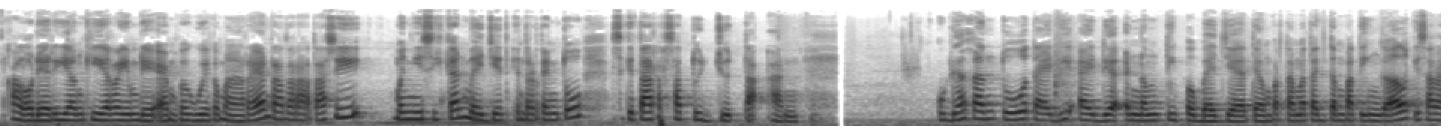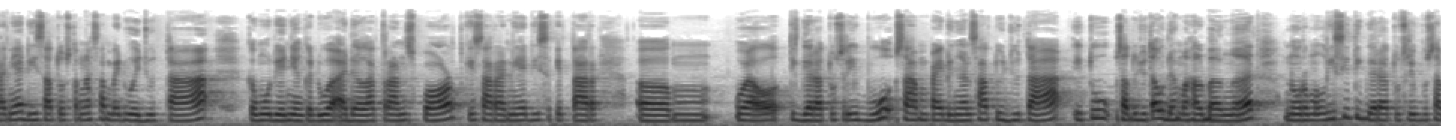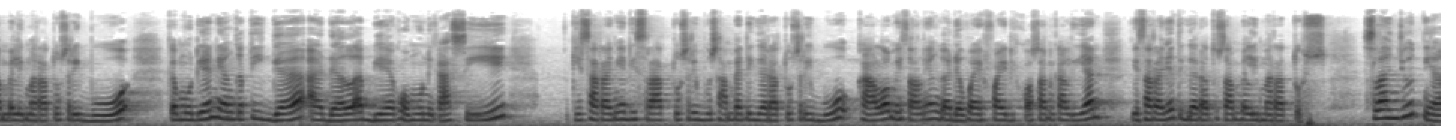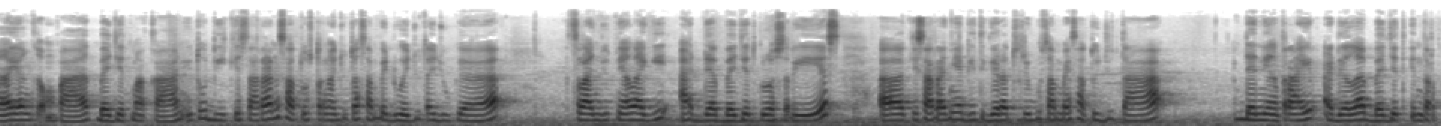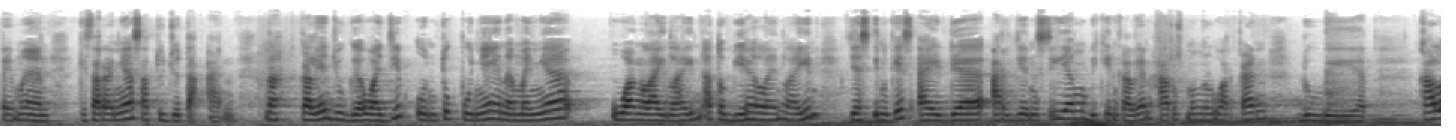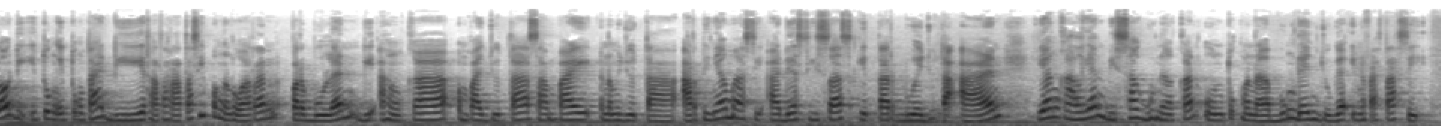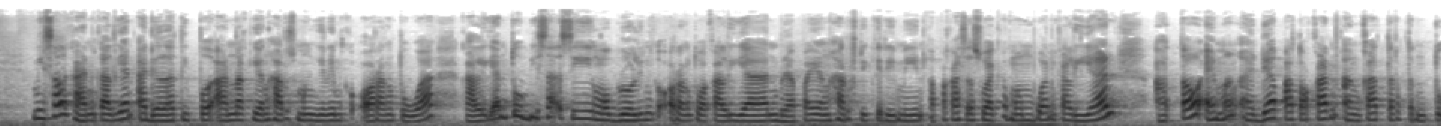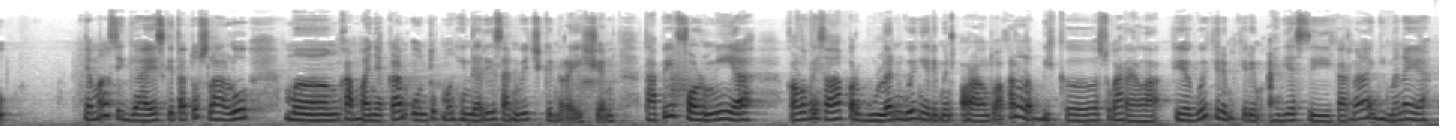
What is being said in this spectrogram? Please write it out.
kalau dari yang kirim DM ke gue kemarin rata-rata sih menyisihkan budget entertain itu sekitar satu jutaan Udah kan tuh tadi ada 6 tipe budget. Yang pertama tadi tempat tinggal kisarannya di satu setengah sampai 2 juta. Kemudian yang kedua adalah transport kisarannya di sekitar um, well 300 ribu sampai dengan 1 juta itu 1 juta udah mahal banget normally sih 300 ribu sampai 500 ribu kemudian yang ketiga adalah biaya komunikasi kisarannya di 100 ribu sampai 300 ribu kalau misalnya nggak ada wifi di kosan kalian kisarannya 300 sampai 500 Selanjutnya yang keempat budget makan itu di kisaran satu setengah juta sampai 2 juta juga. Selanjutnya lagi ada budget groceries uh, kisarannya di 300 ribu sampai 1 juta. Dan yang terakhir adalah budget entertainment kisarannya satu jutaan. Nah kalian juga wajib untuk punya yang namanya uang lain-lain atau biaya lain-lain just in case ada urgensi yang bikin kalian harus mengeluarkan duit. Kalau dihitung-hitung tadi rata-rata sih pengeluaran per bulan di angka 4 juta sampai 6 juta. Artinya masih ada sisa sekitar 2 jutaan yang kalian bisa gunakan untuk menabung dan juga investasi. Misalkan kalian adalah tipe anak yang harus mengirim ke orang tua, kalian tuh bisa sih ngobrolin ke orang tua kalian berapa yang harus dikirimin, apakah sesuai kemampuan kalian atau emang ada patokan angka tertentu. Memang sih guys, kita tuh selalu mengkampanyekan untuk menghindari sandwich generation. Tapi for me ya, kalau misalnya per bulan gue ngirimin orang tua kan lebih ke sukarela. Ya gue kirim-kirim aja sih, karena gimana ya,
